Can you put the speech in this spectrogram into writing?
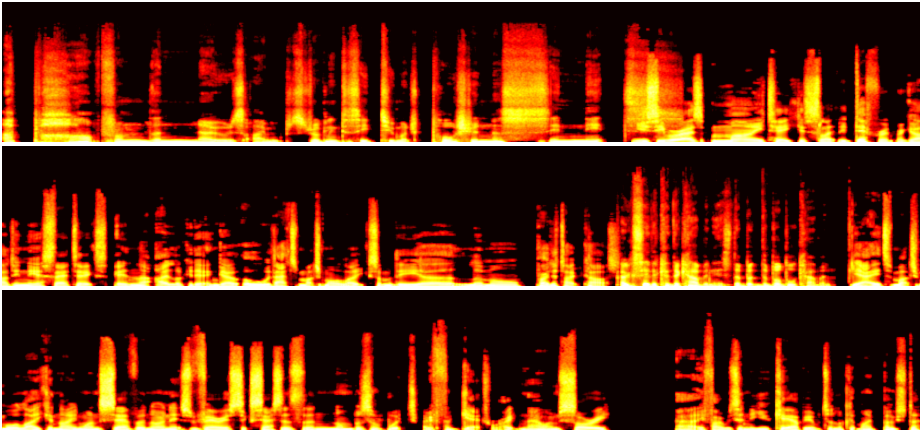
apart from the nose, I'm struggling to see too much Porsche-ness in it. You see, whereas my take is slightly different regarding the aesthetics, in that I look at it and go, oh, that's much more like some of the uh, Le Mans prototype cars. I can see the the cabin is the the bubble cabin. Yeah, it's much more like a 917 or in its various successors, the numbers of which I forget right now. I'm sorry. Uh, if I was in the UK, I'd be able to look at my poster.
